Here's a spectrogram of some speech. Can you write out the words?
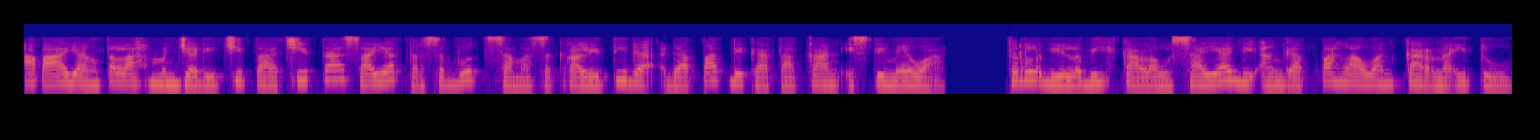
apa yang telah menjadi cita-cita saya tersebut sama sekali tidak dapat dikatakan istimewa. Terlebih-lebih kalau saya dianggap pahlawan karena itu.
